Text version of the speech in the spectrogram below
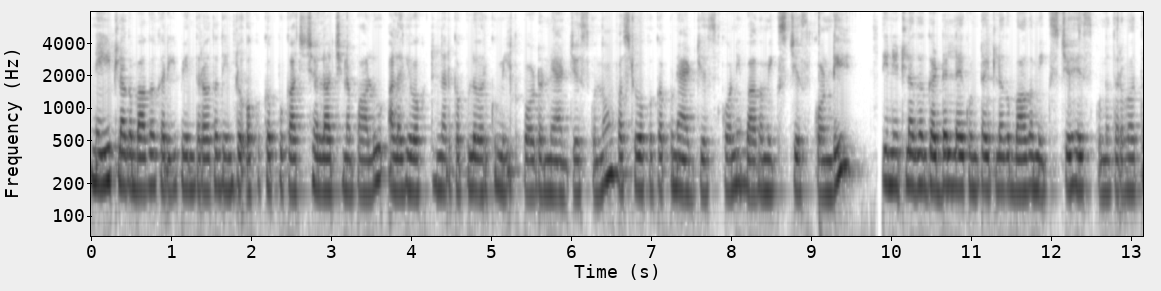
నెయ్యి ఇట్లాగా బాగా కరిగిపోయిన తర్వాత దీంట్లో ఒక కప్పు కాచి చల్లార్చిన పాలు అలాగే ఒకటిన్నర కప్పుల వరకు మిల్క్ పౌడర్ని యాడ్ చేసుకుందాం. ఫస్ట్ ఒక కప్పుని యాడ్ చేసుకొని బాగా మిక్స్ చేసుకోండి. దీన్ని ఇట్లాగా గడ్డలు లేకుండా ఇట్లాగా బాగా మిక్స్ చేసేసుకున్న తర్వాత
